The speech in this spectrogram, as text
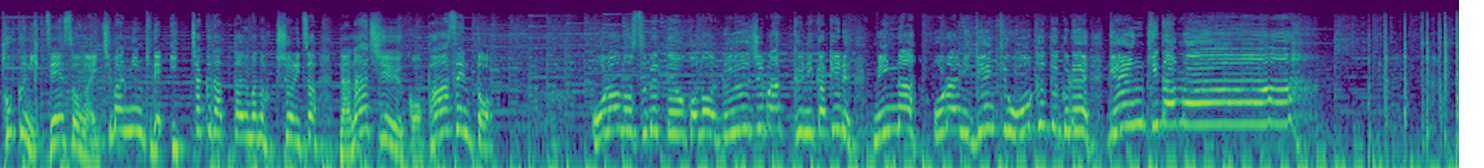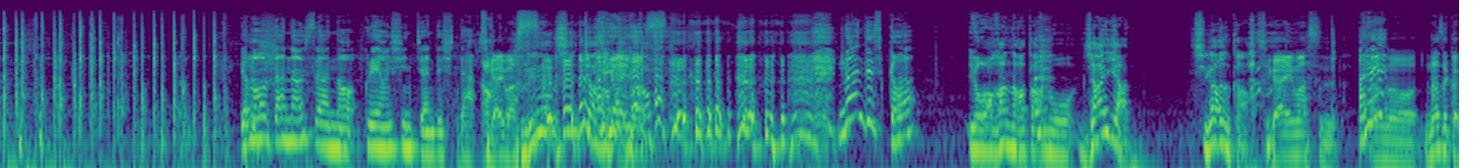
特に前走が一番人気で1着だった馬の副勝率は75%オラの全てをこのルージュバックにかけるみんなオラに元気を分けてくれ。元気だもー山本アナウンサーのクレヨンしんちゃんでした。違います。クレヨンしんちゃん違います。何ですか？いやわかんなかった。あのジャイアン。違うか。違います。あのなぜか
